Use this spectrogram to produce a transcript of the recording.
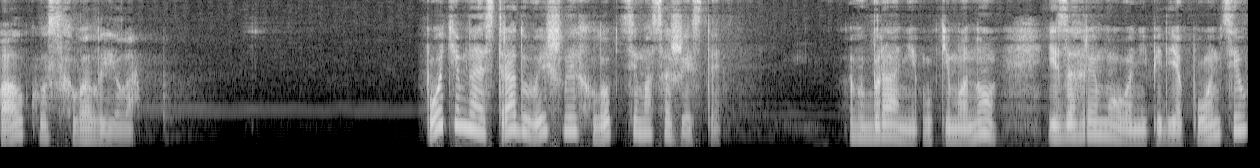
палко схвалила. Потім на естраду вийшли хлопці-масажисти. Вбрані у кімоно і загримовані під японців,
